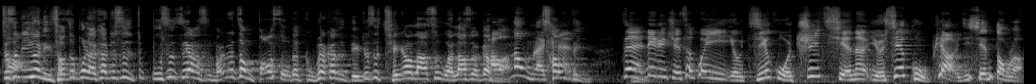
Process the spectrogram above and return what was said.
就是因为你从这波来看，就是就不是这样子嘛。因为这种保守的股票开始跌，就是钱要拉出来，拉出来干嘛？好，那我们来看。在利率决策会议有结果之前呢，有些股票已经先动了，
